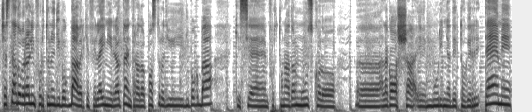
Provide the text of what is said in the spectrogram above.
C'è stato però l'infortunio di Pogba, perché Fellaini in realtà è entrato al posto di, di Pogba, che si è infortunato al muscolo, eh, alla coscia, e Mourinho ha detto che ri- teme,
